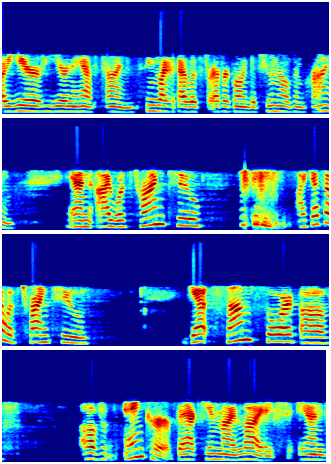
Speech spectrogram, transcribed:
a year, year and a half time. It seemed like I was forever going to funerals and crying, and I was trying to, I guess I was trying to get some sort of of anchor back in my life. And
